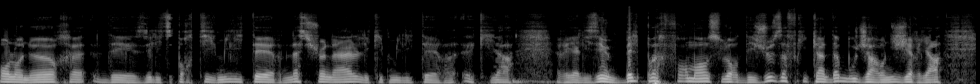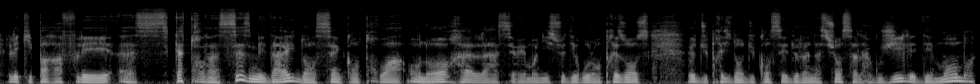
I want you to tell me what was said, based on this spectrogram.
en l'honneur des élites sportives militaires nationales, l'équipe militaire qui a réalisé une belle performance lors des Jeux africains d'Abuja au Nigeria. L'équipe a raflé 96 médailles, dont 53 en or. La cérémonie se déroule en présence du président du Conseil de la Nation, Salah Goujil, et des membres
